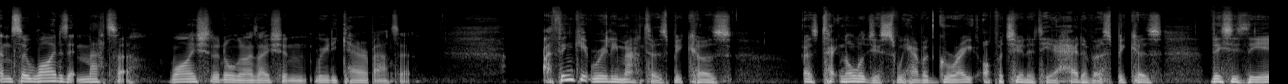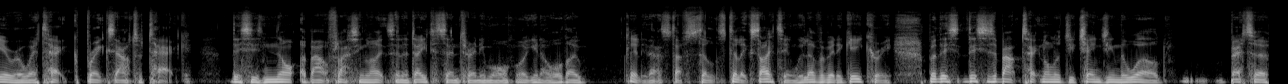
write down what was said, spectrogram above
and so why does it matter? Why should an organization really care about it? I think it really matters because as technologists, we have a great opportunity ahead of us because this is the era where tech breaks out of tech. This is not about flashing lights in a data center anymore. Well, you know, although clearly that stuff's still still exciting. We love a bit of geekery, but this this is about technology changing the world. Better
